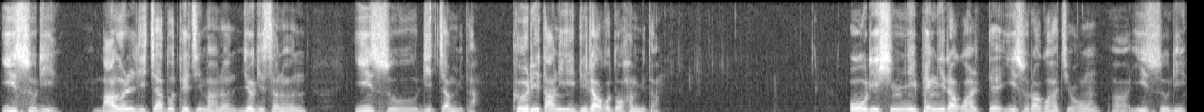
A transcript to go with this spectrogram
이수리 마을 이자도 되지만은 여기서는 이수 리자입니다. 거리 단위 리라고도 합니다. 오리, 십리, 백리라고 할 때 이수라고 하죠. 어, 이수리.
